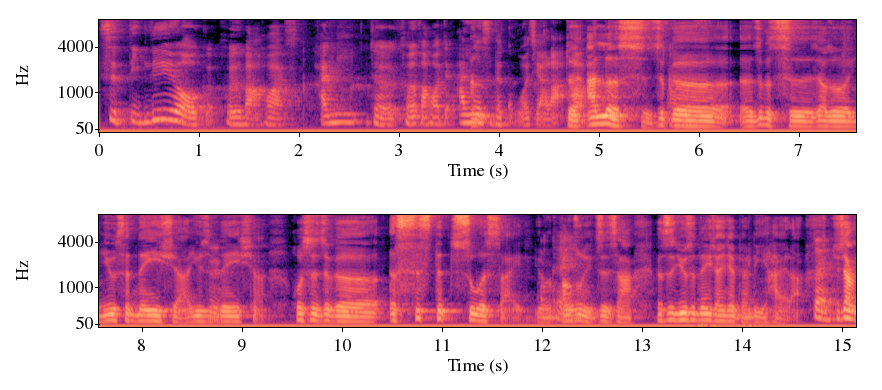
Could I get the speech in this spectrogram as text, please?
是第六个合法化安的合法化的安乐死的国家啦。对，安乐死这个呃这个词叫做 euthanasia，euthanasia，或是这个 assisted suicide，有人帮助你自杀。可是 euthanasia 应该比较厉害啦。对，就像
